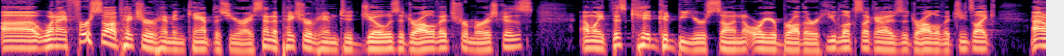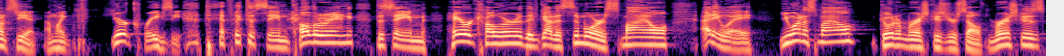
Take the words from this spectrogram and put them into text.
uh, when I first saw a picture of him in camp this year, I sent a picture of him to Joe Zadralovich from Merichka's. I'm like, this kid could be your son or your brother. He looks like a Zadralovich. He's like, I don't see it. I'm like, you're crazy. They have like the same coloring, the same hair color. They've got a similar smile. Anyway, you want to smile? Go to Merichka's yourself. Merichka's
